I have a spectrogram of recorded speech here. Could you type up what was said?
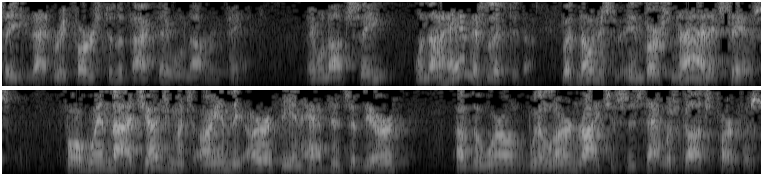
see. That refers to the fact they will not repent. They will not see when thy hand is lifted up. But notice in verse 9 it says, For when thy judgments are in the earth, the inhabitants of the earth of the world will learn righteousness. That was God's purpose.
